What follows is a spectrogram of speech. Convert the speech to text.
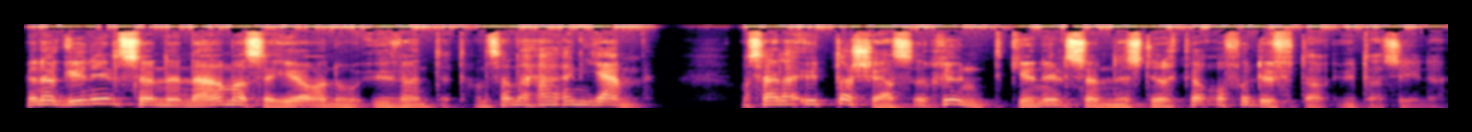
Men når Gunhildsønnene nærmer seg, gjør han noe uventet. Han sender hæren hjem, og seiler utaskjærs rundt Gunhildsønnenes styrker og fordufter ut av syne.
